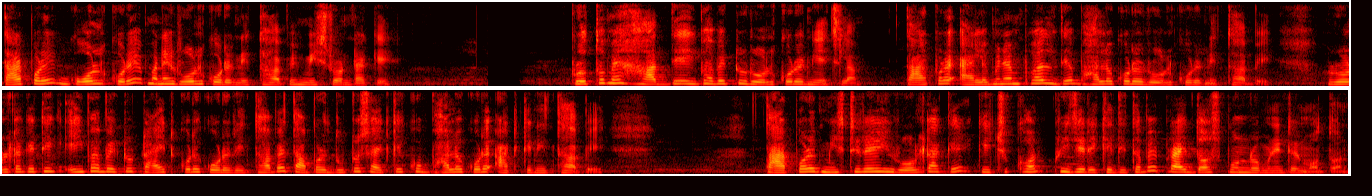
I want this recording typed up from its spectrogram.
তারপরে গোল করে মানে রোল করে নিতে হবে মিশ্রণটাকে। প্রথমে হাত দিয়ে এইভাবে একটু রোল করে নিয়েছিলাম। তারপরে অ্যালুমিনিয়াম ফয়েল দিয়ে ভালো করে রোল করে নিতে হবে। রোলটাকে ঠিক এইভাবে একটু টাইট করে করে নিতে হবে। তারপরে দুটো সাইডকে খুব ভালো করে আটকে নিতে হবে। তারপরে মিষ্টির এই রোলটাকে কিছুক্ষণ ফ্রিজে রেখে দিতে হবে, প্রায় দশ পনেরো মিনিটের মতন।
